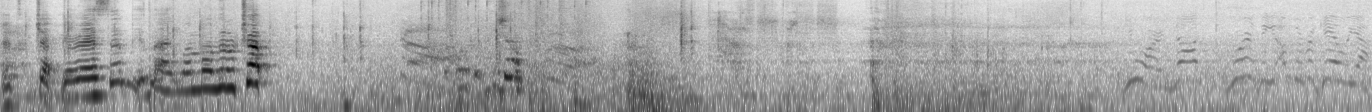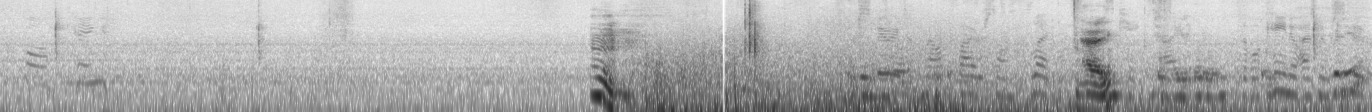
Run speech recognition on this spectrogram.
Let's chop your ass up. You like one more little chop? Jump. You are not worthy of the regalia, false king. The spirit of Mount Firesong fled with Hey. the. Volcano has no spirit.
